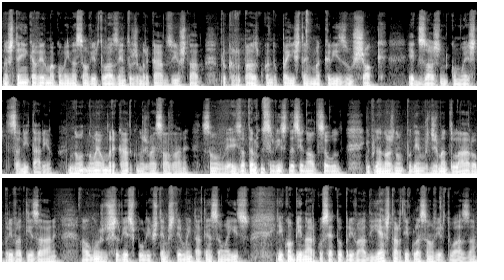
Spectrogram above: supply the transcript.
Mas tem que haver uma combinação virtuosa entre os mercados e o Estado. Porque, repare, quando o país tem uma crise, um choque exógeno como este sanitário, não, não é o mercado que nos vai salvar, são, é exatamente o Serviço Nacional de Saúde. E, portanto, nós não podemos desmantelar ou privatizar alguns dos serviços públicos. Temos de ter muita atenção a isso e combinar com o setor privado. E esta articulação virtuosa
